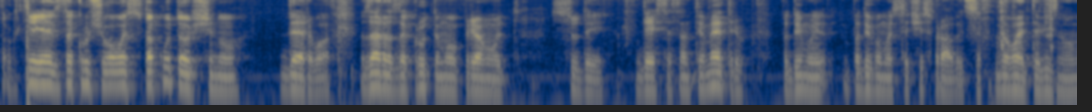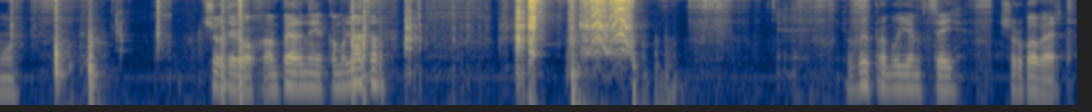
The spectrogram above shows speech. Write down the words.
Так, я закручував ось таку товщину дерева. Зараз закрутимо прямо сюди, 10 см. Подивимо, подивимося, чи справиться. Давайте візьмемо 4 амперний акумулятор. Випробуємо цей шуруповерт.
